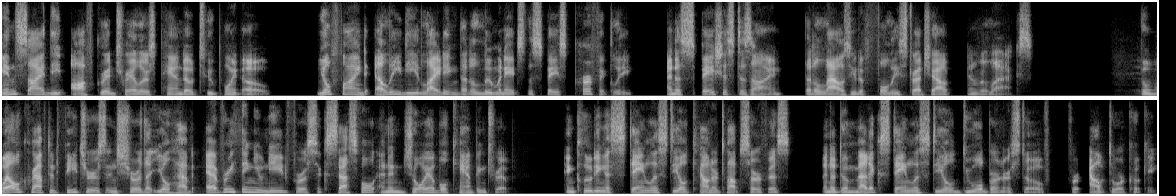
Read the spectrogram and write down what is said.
Inside the off-grid trailer's Pando 2.0, you'll find LED lighting that illuminates the space perfectly and a spacious design that allows you to fully stretch out and relax. The well-crafted features ensure that you'll have everything you need for a successful and enjoyable camping trip, including a stainless steel countertop surface and a Dometic stainless steel dual burner stove for outdoor cooking.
